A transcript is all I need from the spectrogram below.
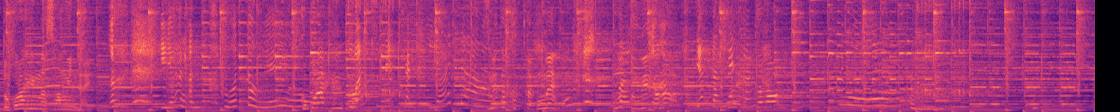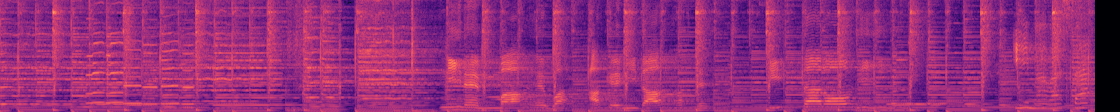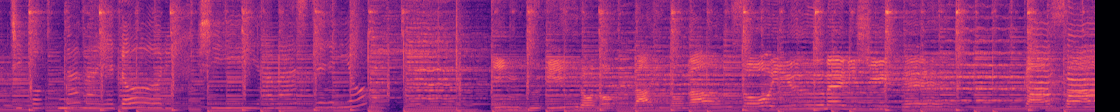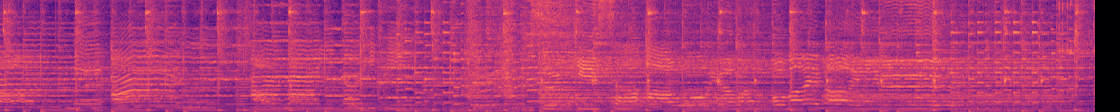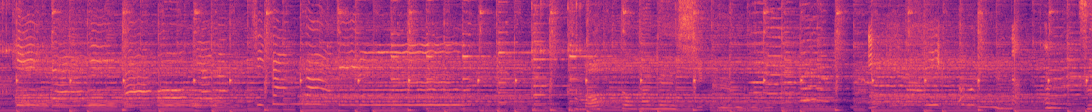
どこら辺が寒いんだい？いやあのもっと上よ。ここら辺か？うわ冷たい。やだ冷たかった。ごめん。もっと上かな？やだここら辺かな2年前は明けにだって言ったのに no, no.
